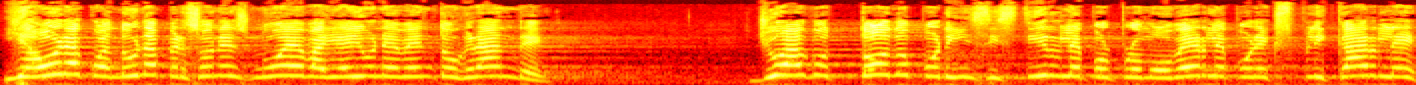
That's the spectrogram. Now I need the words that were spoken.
Y ahora cuando una persona es nueva y hay un evento grande, yo hago todo por insistirle, por promoverle, por explicarle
